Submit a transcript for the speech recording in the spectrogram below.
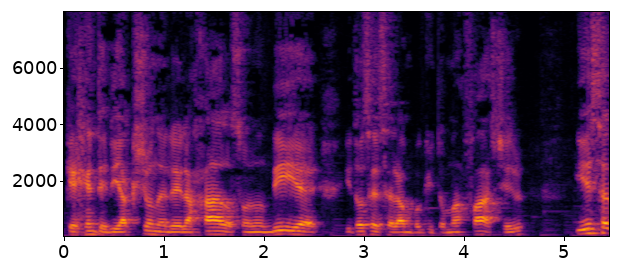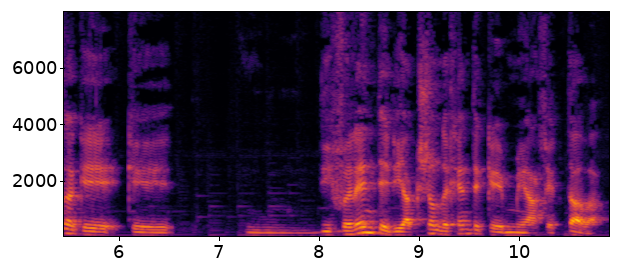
que gente de acción relajado, son un día, entonces era un poquito más fácil. Y esa era que, que mm, diferente reacción de gente que me afectaba.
